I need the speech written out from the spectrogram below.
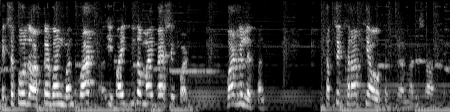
Like suppose after one month, what if I do the my best effort, what will happen सबसे खराब क्या हो सकता है हमारे साथ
